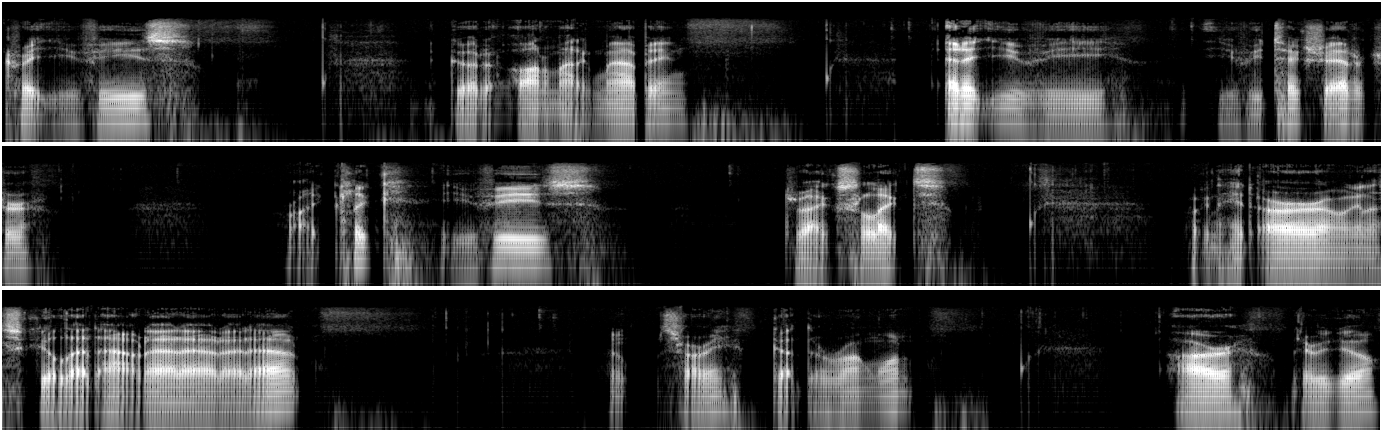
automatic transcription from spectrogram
Create UVs, go to automatic mapping, edit UV, UV texture editor, right click, UVs, drag select. We're going to hit R and we're going to scale that out, out, out, out, out. Oh, sorry, got the wrong one. R, there we go.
